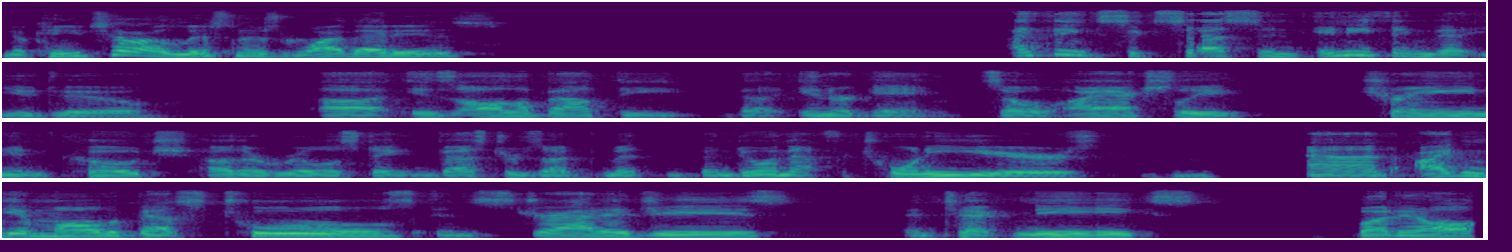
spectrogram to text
know, can you tell our listeners why that is? I think success in anything that you do uh, is all about the the inner game. So I actually train and coach other real estate investors. I've been doing that for 20 years, mm-hmm. and I can give them all the best tools and strategies and techniques. But it all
